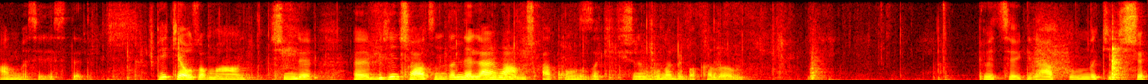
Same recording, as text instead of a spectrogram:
an meselesi dedi. Peki o zaman şimdi e, bilinçaltında neler varmış aklınızdaki kişinin buna bir bakalım. Evet sevgili aklımdaki kişi.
